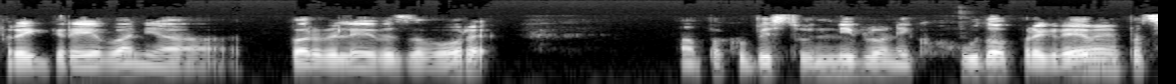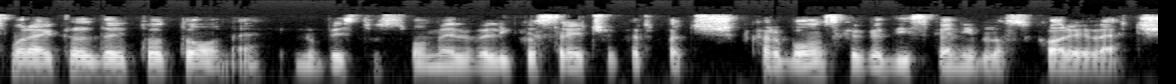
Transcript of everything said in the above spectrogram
pregrevanja prve leve zavore, ampak v bistvu ni bilo neko hudo pregrevanje, pa smo rekli, da je to to. Ne? In v bistvu smo imeli veliko sreče, ker pač karbonskega diska ni bilo skoraj več.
